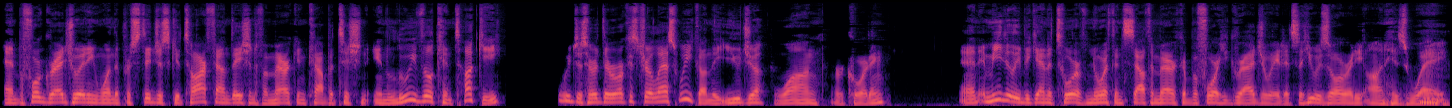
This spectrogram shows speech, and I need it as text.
and before graduating, won the prestigious Guitar Foundation of American competition in Louisville, Kentucky. We just heard their orchestra last week on the Yuja Wang recording, and immediately began a tour of North and South America before he graduated. So he was already on his way.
